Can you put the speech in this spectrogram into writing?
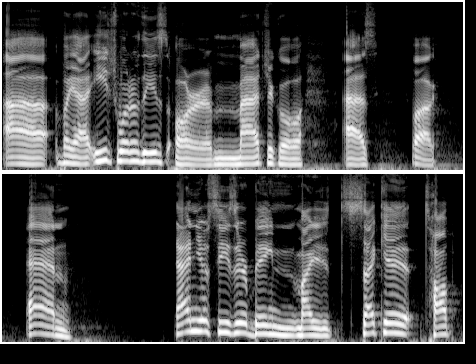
Uh but yeah each one of these are magical as fuck. And daniel caesar being my second top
